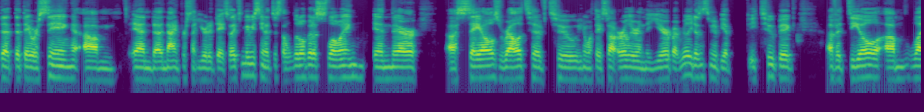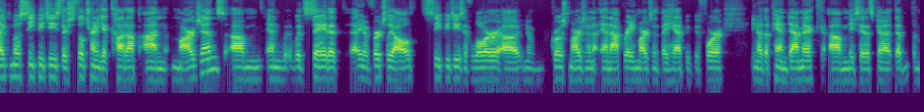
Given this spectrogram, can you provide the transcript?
that that they were seeing, um, and uh, nine percent year to date. So they've maybe seen a, just a little bit of slowing in their uh, sales relative to you know what they saw earlier in the year, but really doesn't seem to be a be too big of a deal. Um, like most CPGs, they're still trying to get caught up on margins, um, and w- would say that uh, you know virtually all CPGs have lower uh, you know gross margin and operating margin that they had before you know the pandemic. Um, they say that's going to the, the,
